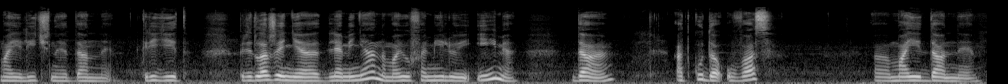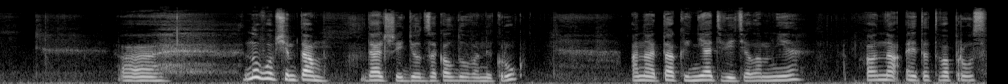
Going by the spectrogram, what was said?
мои личные данные. Кредит, предложение для меня на мою фамилию и имя, да, откуда у вас э, мои данные – ну, в общем, там дальше идет заколдованный круг. Она так и не ответила мне а, на этот вопрос.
